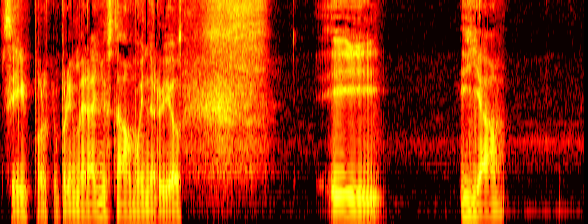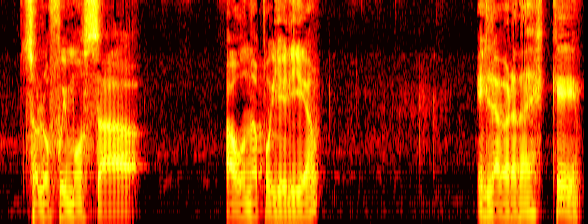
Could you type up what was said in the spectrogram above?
Sí, porque el primer año estaba muy nervioso. Y, y ya, solo fuimos a, a una pollería. Y la verdad es que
